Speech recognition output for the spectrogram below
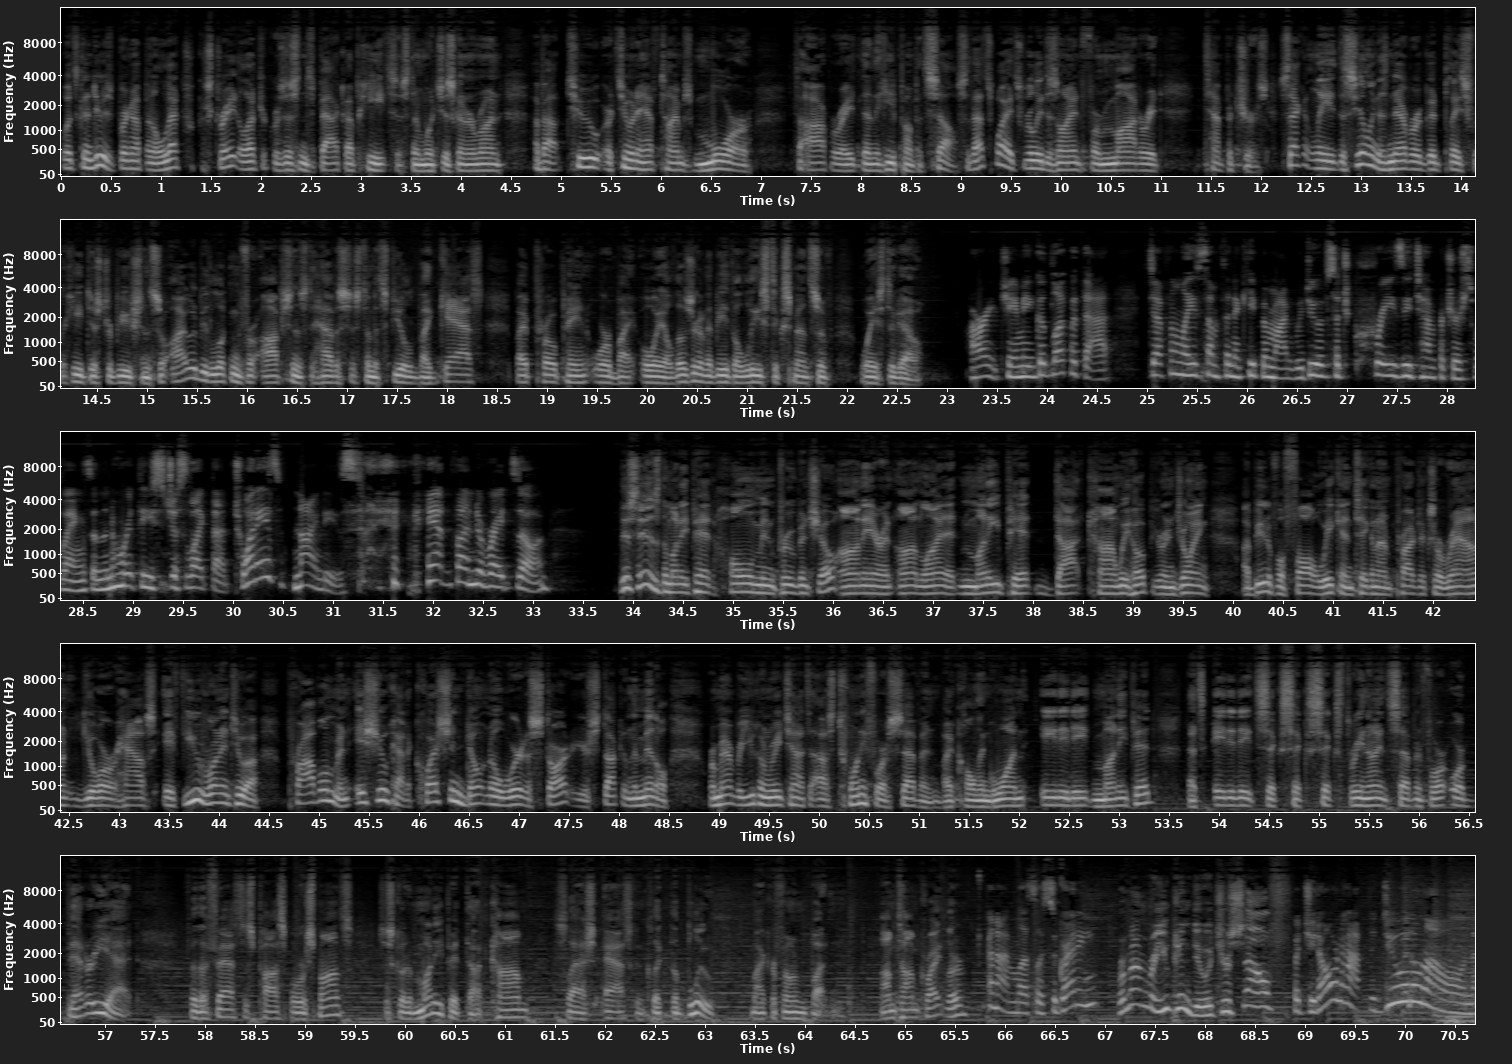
what it's going to do is bring up an electric, straight electric resistance backup heat system, which is going to run about two or two and a half times more to operate than the heat pump itself. So that's why it's really designed for moderate temperatures. Secondly, the ceiling is never a good place for heat distribution. So I would be looking for options to have a system that's fueled by gas, by propane, or by oil. Those are going to be the least expensive ways to go. All right, Jamie, good luck with that. Definitely something to keep in mind. We do have such crazy temperature swings in the Northeast, just like that. 20s, 90s. Can't find a right zone. This is the Money Pit Home Improvement Show on air and online at moneypit.com. We hope you're enjoying a beautiful fall weekend taking on projects around your house. If you run into a problem, an issue, got a question, don't know where to start, or you're stuck in the middle, remember you can reach out to us 24-7 by calling 1-888-MONEY-PIT. That's 888-666-3974. Or better yet, for the fastest possible response, just go to moneypit.com slash ask and click the blue microphone button. I'm Tom Kraeutler. And I'm Leslie Segrete. Remember, you can do it yourself. But you don't have to do it alone.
